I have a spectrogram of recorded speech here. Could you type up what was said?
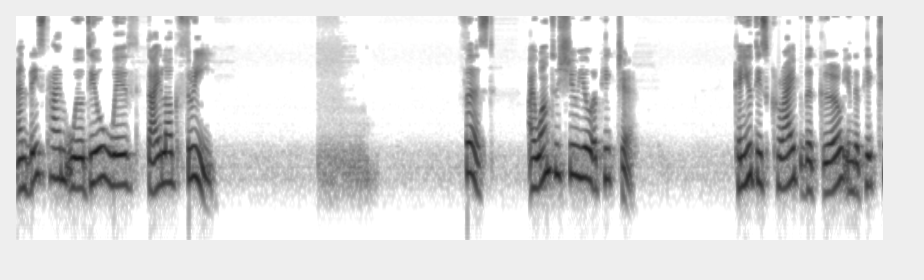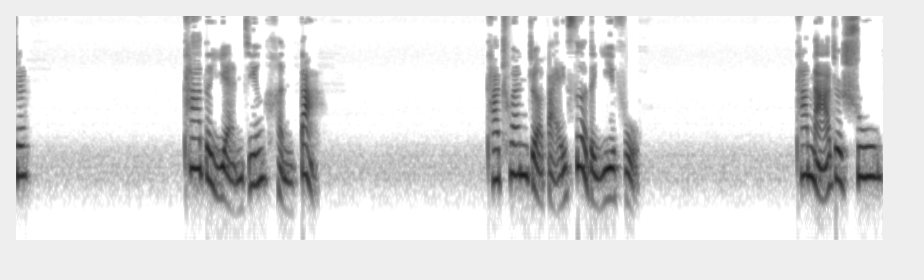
And this time we'll deal with dialogue three. First, I want to show you a picture. Can you describe the girl in the picture? 她的眼睛很大。她穿着白色的衣服。她拿着书。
